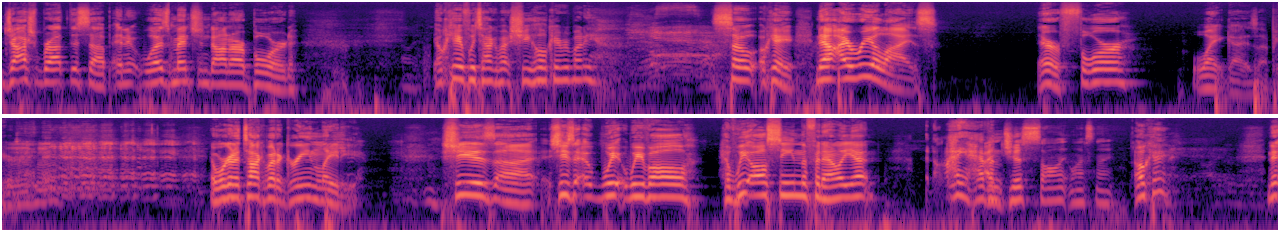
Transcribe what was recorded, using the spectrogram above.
Josh brought this up, and it was mentioned on our board. Okay, if we talk about She-Hulk, everybody. So okay, now I realize there are four white guys up here, and we're gonna talk about a green lady. She is. Uh, she's. Uh, we we've all have we all seen the finale yet? I I haven't. I just saw it last night. Okay. Na-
